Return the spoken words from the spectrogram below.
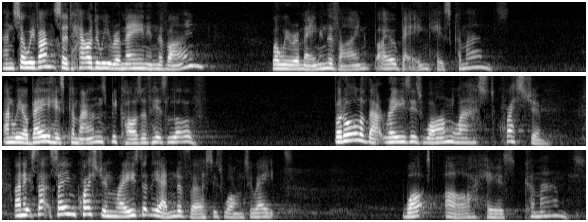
And so we've answered how do we remain in the vine? Well, we remain in the vine by obeying his commands. And we obey his commands because of his love. But all of that raises one last question. And it's that same question raised at the end of verses 1 to 8. What are his commands?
